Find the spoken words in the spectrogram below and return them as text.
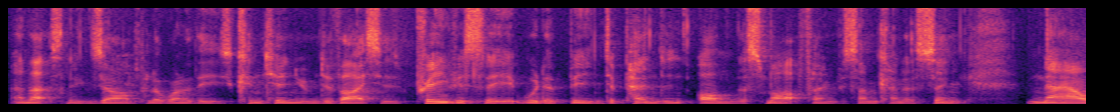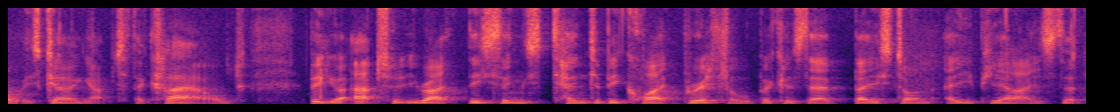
and that's an example of one of these continuum devices. Previously, it would have been dependent on the smartphone for some kind of sync. Now it's going up to the cloud. But you're absolutely right. These things tend to be quite brittle because they're based on APIs that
